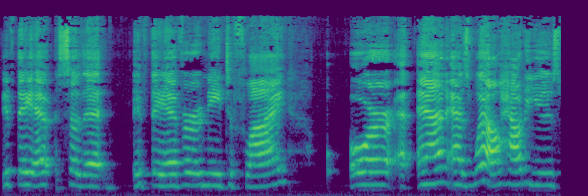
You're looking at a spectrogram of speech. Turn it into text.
if they so that if they ever need to fly or and as well how to use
